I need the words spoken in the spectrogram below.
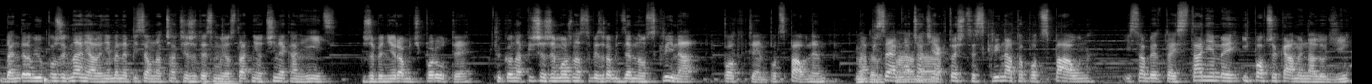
Będę robił pożegnania, ale nie będę pisał na czacie, że to jest mój ostatni odcinek ani nic, żeby nie robić poruty. Tylko napiszę, że można sobie zrobić ze mną screena pod tym, pod spawnem. No Napisałem na czacie, jak ktoś chce screena, to pod spawn. I sobie tutaj staniemy i poczekamy na ludzi.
